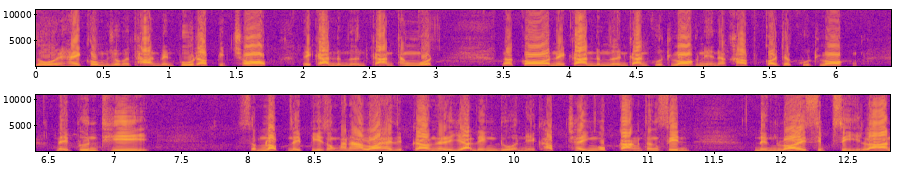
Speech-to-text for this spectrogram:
โดยให้กรมชลประทานเป็นผู้รับผิดชอบในการดำเนินการทั้งหมด แล้วก็ในการดำเนินการขุดลอกเนี่ยนะครับ ก็จะขุดลอกในพื้นที่สำหรับในปี 2559 ในระยะเร่งด่วนนี้ครับใช้งบกลางทั้งสิ้น 114 ล้าน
